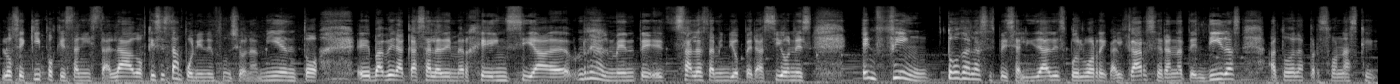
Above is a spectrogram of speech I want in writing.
los equipos que están instalados, que se están poniendo en funcionamiento. Eh, va a haber acá sala de emergencia, realmente salas también de operaciones. En fin, todas las especialidades, vuelvo a recalcar, serán atendidas a todas las personas que,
